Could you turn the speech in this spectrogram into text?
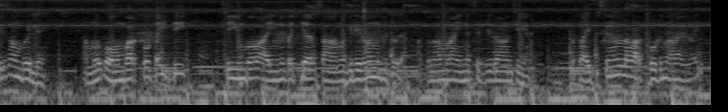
ഈ സംഭവമല്ലേ? നമ്മൾ ഹോം വർക്കൗട്ട് ആയിട്ട് ചെയ്യുമ്പോൾ അതിന് പറ്റിയ സാമഗ്രികളൊന്നും കിട്ടൂല. അപ്പോൾ നമ്മൾ അതിനനുസരിച്ച് വേണം ചെയ്യണം അപ്പോൾ ട്രൈപ്സിനുള്ള വർക്കൗട്ട് എന്ന് പറയുന്നത്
